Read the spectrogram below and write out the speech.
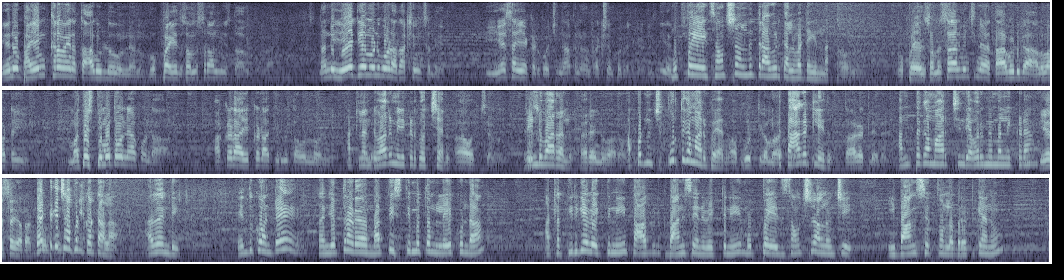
నేను భయంకరమైన తాగుడులో ఉన్నాను. ముప్పై ఐదు సంవత్సరాల నుంచి తాగుతున్నాను నన్ను ఏ దేవుడు కూడా రక్షించలేదు. ఈ ఏసఐ ఇక్కడికి వచ్చినాక నన్ను రక్షింపగలిగాడు. ముప్పై ఐదు సంవత్సరాల నుండి త్రాగుడికి అలవాటై ఉన్నా. అవును. ముప్పై ఐదు సంవత్సరాల నుంచి నేను తాగుడుగా అలవాటై మత స్థిమతం లేకుండా అక్కడ ఇక్కడ తిరుగుతూ ఉన్నవాడిని. అట్లాంటి వారు మీరు ఇక్కడికి వచ్చారు. ఆ, వచ్చాను. రెండు వారాలు. రెండు వారాలు. అప్పటి నుంచి పూర్తిగా మారిపోయారు. పూర్తిగా తాగట్లేదు. తాగట్లేదండి. అంతగా మార్చింది ఎవరు మిమ్మల్ని ఇక్కడ? గట్టిగా చప్పట్లు కొట్టాలా? అదండి. ఎందుకు అంటే తను చెప్తున్నాడు కదా, మత్తి స్థిమితం లేకుండా అట్లా తిరిగే వ్యక్తిని తాగుడికి బానిసైన వ్యక్తిని ముప్పై ఐదు సంవత్సరాల నుంచి ఈ బానిసత్వంలో బ్రతికాను.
